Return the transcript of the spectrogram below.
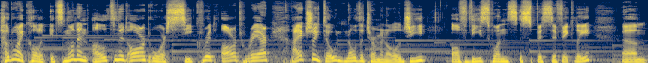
how do I call it? It's not an alternate art or secret art rare. I actually don't know the terminology of these ones specifically. Um,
